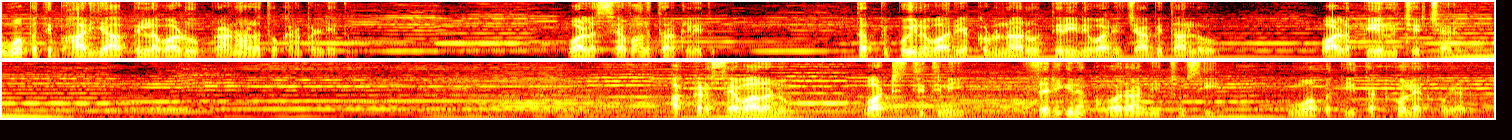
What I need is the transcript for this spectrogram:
ఉమాపతి భార్య పిల్లవాడు ప్రాణాలతో కనపడలేదు. వాళ్ళ శవాలు దొరకలేదు. తప్పిపోయిన వారు ఎక్కడున్నారో తెలియని వారి జాబితాలో వాళ్ళ పేర్లు చేర్చారు. అక్కడ శవాలను వాటి స్థితిని జరిగిన ఘోరాన్ని చూసి ఉమాపతి తట్టుకోలేకపోయాడు.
